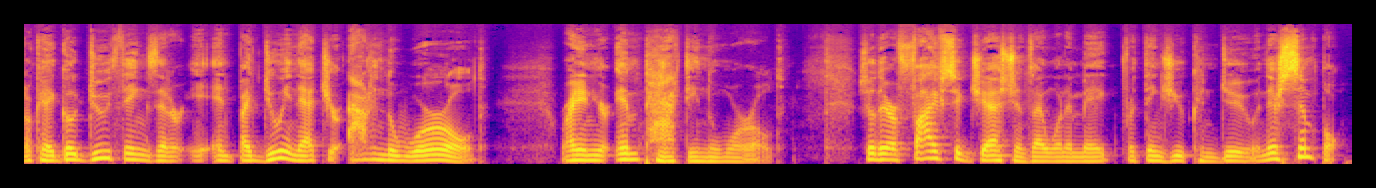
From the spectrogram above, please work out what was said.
Okay. Go do things that are, and by doing that, you're out in the world, right? And you're impacting the world. So there are five suggestions I want to make for things you can do. And they're simple.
